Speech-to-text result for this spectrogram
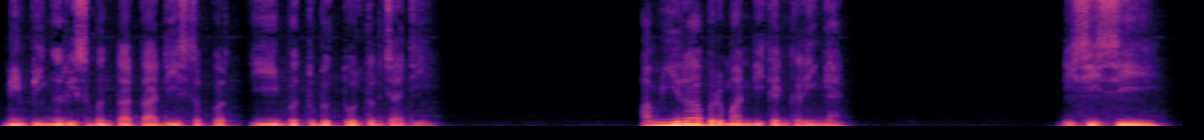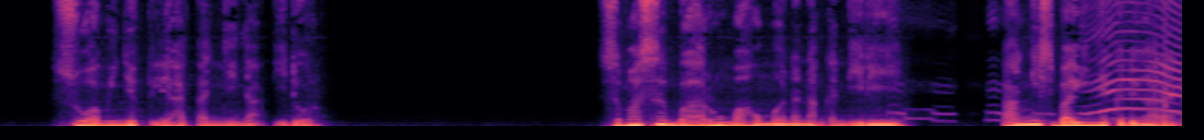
Mimpi ngeri sebentar tadi seperti betul-betul terjadi. Amira bermandikan keringat. Di sisi, suaminya kelihatan nyenyak tidur. Semasa baru mahu menenangkan diri, tangis bayinya kedengaran.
